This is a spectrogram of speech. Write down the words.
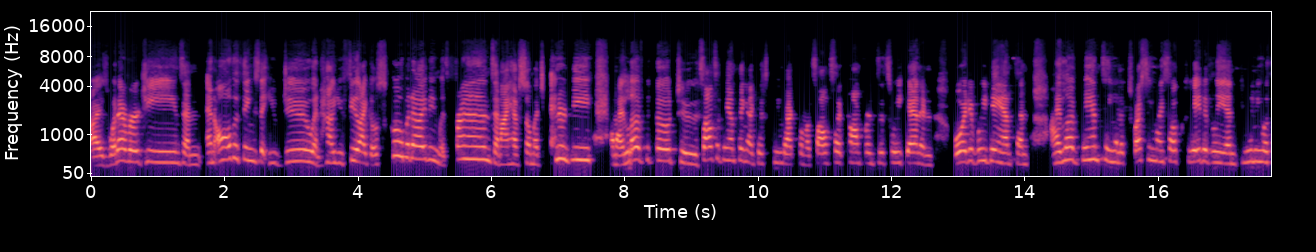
size whatever jeans and and all the things that you do and how you feel. I go scuba diving with friends and I have so much energy and I love to go to salsa dancing. I just came back from a salsa conference this weekend and boy, did we dance. And I love dancing and expressing myself creatively and communing with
